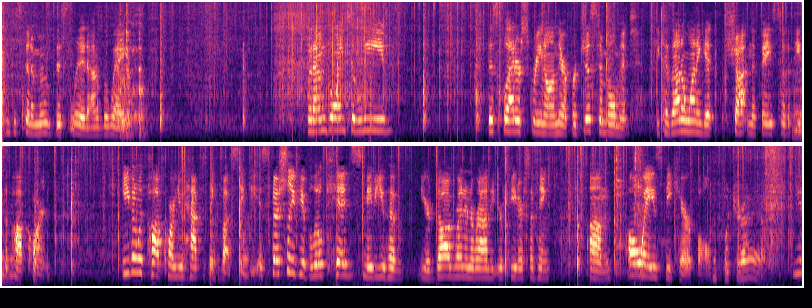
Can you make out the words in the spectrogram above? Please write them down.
I'm just going to move this lid out of the way. But I'm going to leave this splatter screen on there for just a moment because I don't want to get shot in the face with a piece mm -hmm. of mm-hmm. popcorn. Even with popcorn, you have to think about safety, especially if you have little kids. Maybe you have your dog running around at your feet or something. Um, always be careful. Put your eye out. You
